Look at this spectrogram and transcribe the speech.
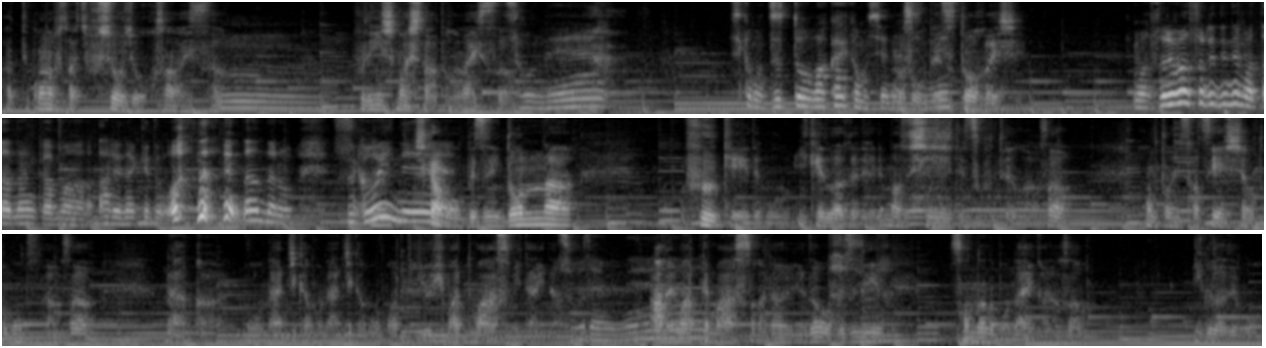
だってこの人たち不祥事起こさないしさ、うん不倫しましたとかないしさそうね。しかもずっと若いかもしれないしね。そうでずっと若いし。まあそれはそれでねまたなんかまああれだけど。なんだろう。すごいね。しかも別にどんな風景でもいけるわけだよね。まず CG で作ってるからさ。本当に撮影しちゃおうと思ってたらさ。なんかもう何時間も何時間も待って夕日待ってますみたいな。そうだよね。雨待ってますとかなるけど別にそんなのもないからさ。いくらでも。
